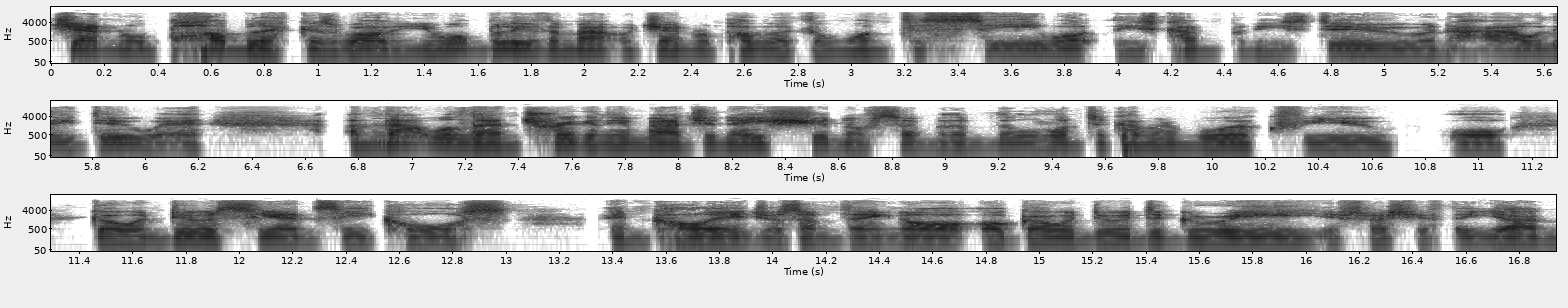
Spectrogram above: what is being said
general public as well. And you won't believe the amount of general public that want to see what these companies do and how they do it. And that will then trigger the imagination of some of them. They'll want to come and work for you or go and do a CNC course in college or something, or, or go and do a degree, especially if they're young,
